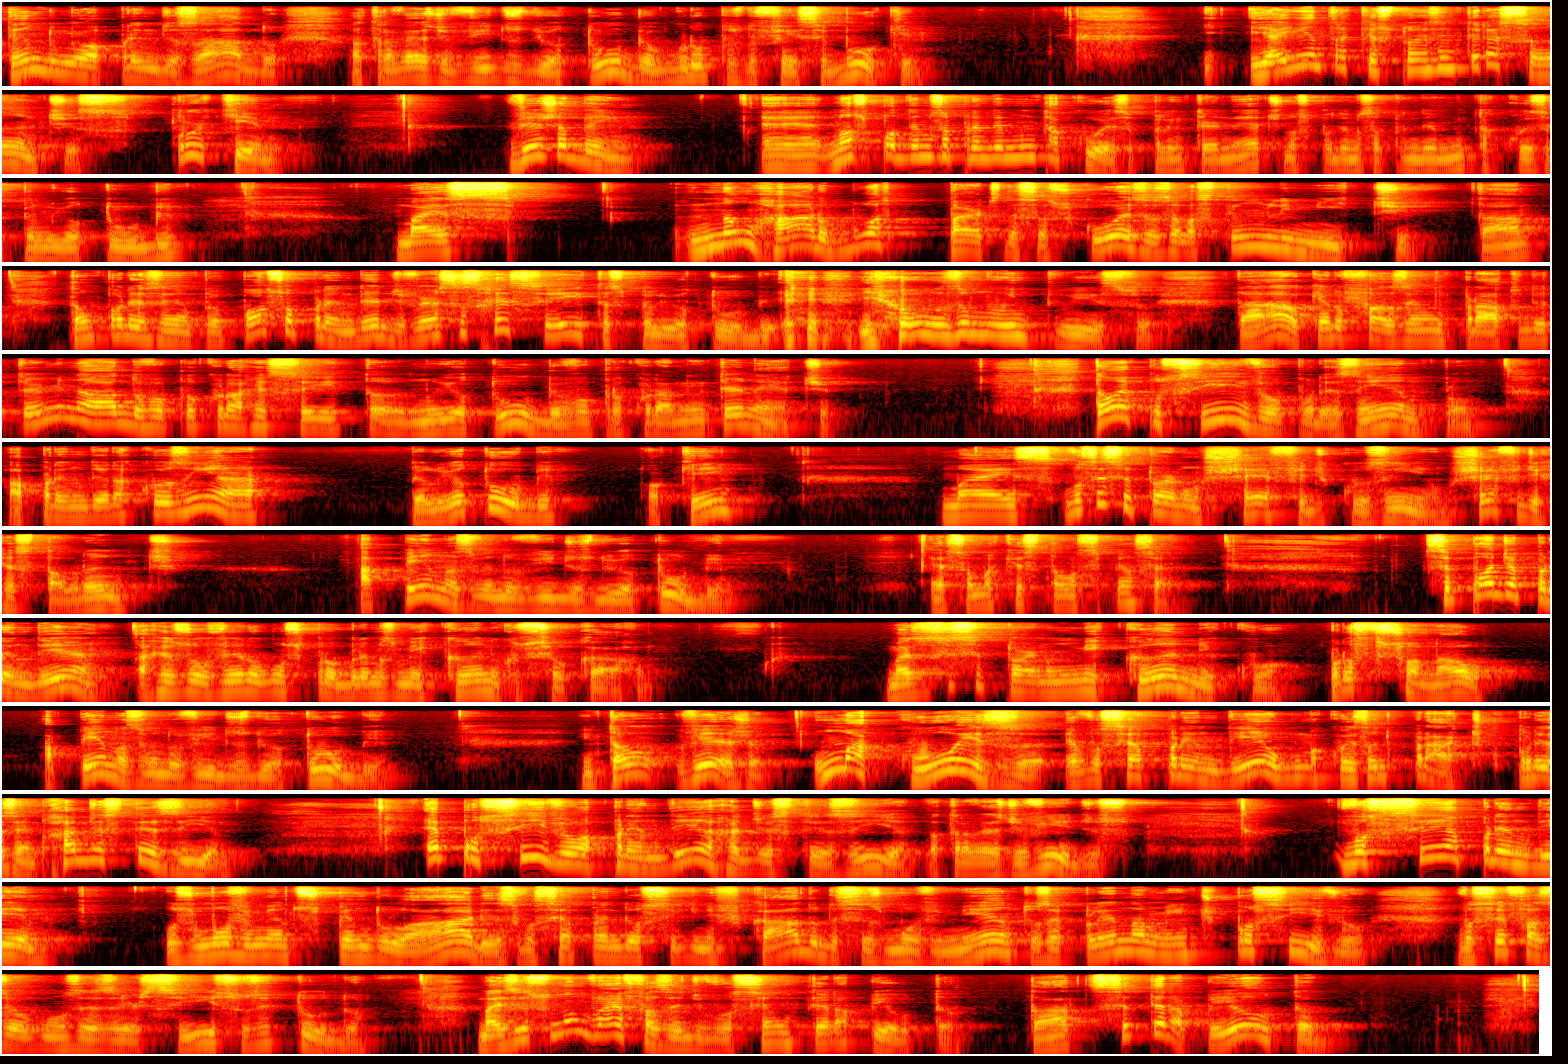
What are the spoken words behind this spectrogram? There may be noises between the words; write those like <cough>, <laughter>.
Tendo meu aprendizado através de vídeos do YouTube ou grupos do Facebook? E, aí entra questões interessantes. Por quê? Veja bem, é, nós podemos aprender muita coisa pela internet, nós podemos aprender muita coisa pelo YouTube, mas não raro, boa parte dessas coisas elas têm um limite. Tá? Então, por exemplo, eu posso aprender diversas receitas pelo YouTube <laughs> e eu uso muito isso. Tá? Eu quero fazer um prato determinado, eu vou procurar receita no YouTube, eu vou procurar na internet. Então é possível, por exemplo, aprender a cozinhar pelo YouTube, ok? Mas você se torna um chefe de cozinha, um chefe de restaurante, apenas vendo vídeos do YouTube? Essa é uma questão a se pensar. Você pode aprender a resolver alguns problemas mecânicos do seu carro, mas você se torna um mecânico profissional apenas vendo vídeos do YouTube? Então, veja, uma coisa é você aprender alguma coisa de prático. Por exemplo, radiestesia. É possível aprender radiestesia através de vídeos? Você aprender os movimentos pendulares, você aprender o significado desses movimentos é plenamente possível. Você fazer alguns exercícios e tudo. Mas isso não vai fazer de você um terapeuta. Tá? Ser terapeuta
